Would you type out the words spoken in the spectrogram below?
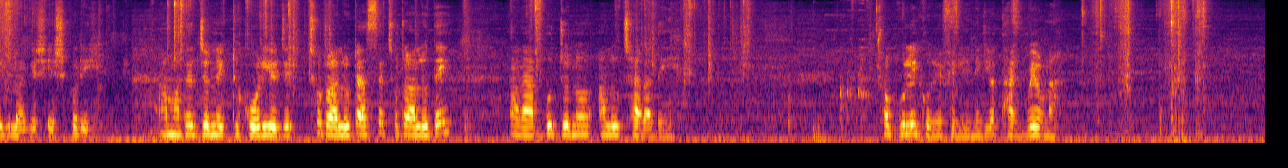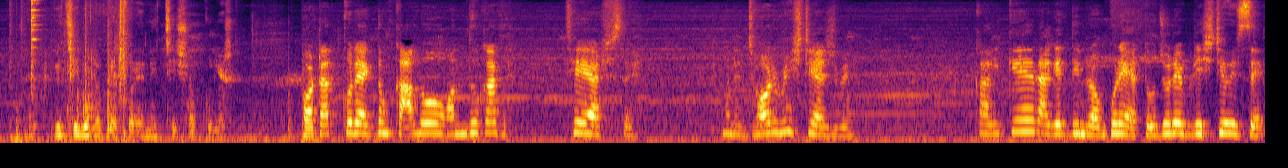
এগুলো আগে শেষ করি। আমাদের জন্য একটু করি ওই যে ছোটো আলুটা আছে ছোটো আলু দেই আর আব্বুর জন্য আলু ছাড়া দেই। সবগুলোই করে ফেলি, এগুলো থাকবেও না। বিচিগুলো বের করে নিচ্ছি সবগুলোর। হঠাৎ করে একদম কালো অন্ধকার ছেয়ে আসছে। মানে ঝড় বৃষ্টি আসবে। কালকের আগের দিন রংপুরে এত জোরে বৃষ্টি হয়েছে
